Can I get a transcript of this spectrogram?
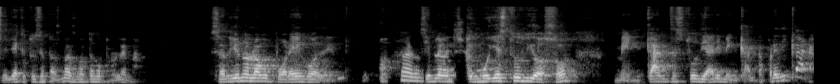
El día que tú sepas más, no tengo problema. O sea, yo no lo hago por ego de... Simplemente soy muy estudioso, me encanta estudiar y me encanta predicar.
